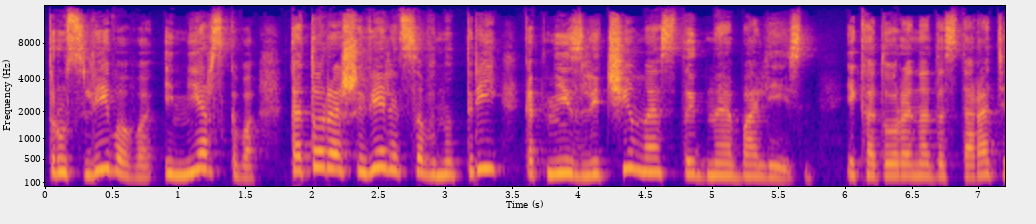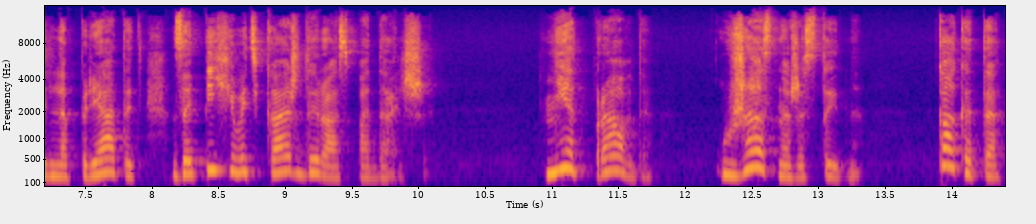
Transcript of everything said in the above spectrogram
трусливого и мерзкого, которое шевелится внутри, как неизлечимая стыдная болезнь, и которое надо старательно прятать, запихивать каждый раз подальше. Нет, правда. Ужасно же стыдно. Как это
